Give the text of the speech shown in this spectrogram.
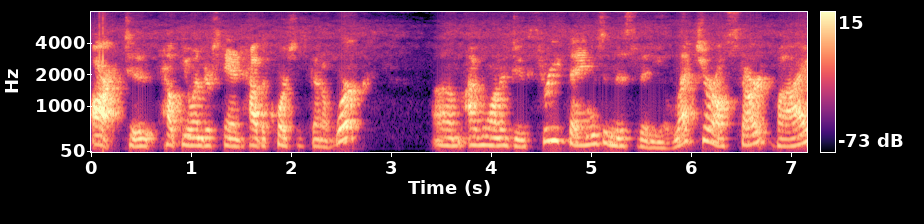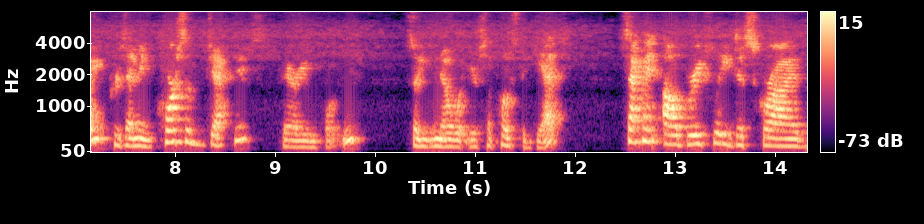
All right, to help you understand how the course is going to work, um, I want to do three things in this video lecture. I'll start by presenting course objectives, very important, so you know what you're supposed to get. Second, I'll briefly describe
